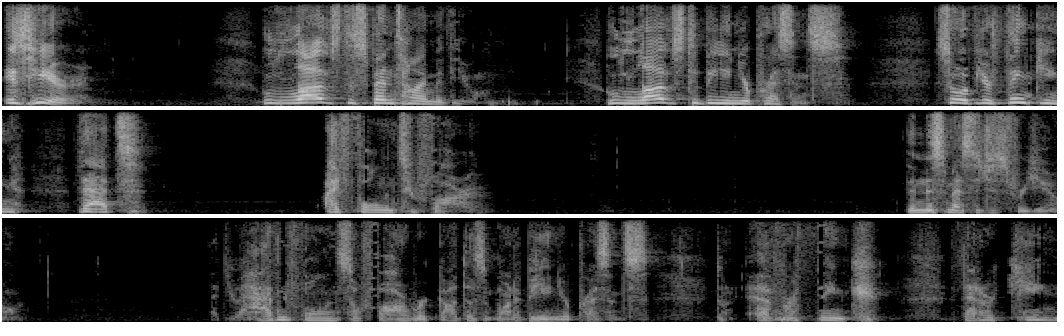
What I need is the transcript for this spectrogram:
is here who loves to spend time with you, who loves to be in your presence. So if you're thinking that I've fallen too far, then this message is for you. Haven't fallen so far where God doesn't want to be in your presence. Don't ever think that our King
